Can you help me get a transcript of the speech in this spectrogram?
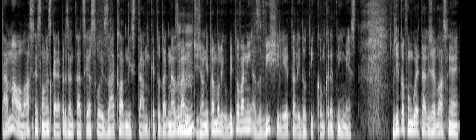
Tam mala vlastne slovenská reprezentácia svoj základný stan, keď to tak nazvem. Mm-hmm. Čiže oni tam boli ubytovaní a z Vyši lietali do tých konkrétnych miest. Vždy to funguje tak, že vlastne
